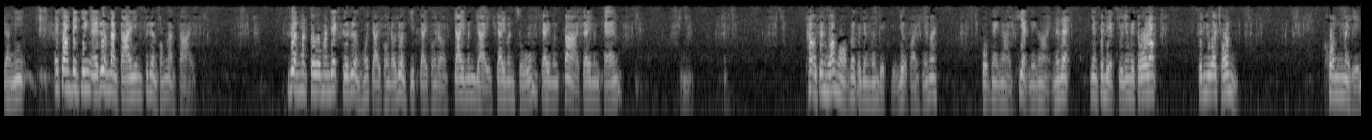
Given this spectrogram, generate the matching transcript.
อย่างนี้ไอ้ความเป็นจริงไอ้เรื่องร่างกายนี่มันเป็นเรื่องของร่างกาย เรื่องมันโตมันเด็กคือเรื่องหัวใจของเราเรื่องจิตใจของเรา ใจมันใหญ่ ใจมันสูง ใจมันกล้า ใจมันแข็งเท่าจนหัวงอกนั่นก็ยังเหมือนเด็กอยู่เยอะไปเห็นไหมโกรธง่ายๆเครียดง่ายๆนั่นแหละยังเป็นเด็กอยู่ยังไม่โตหรอกเป็นยุวชน คนไม่เห็น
